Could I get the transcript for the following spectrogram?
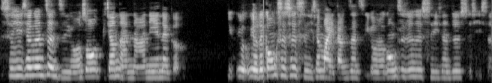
实习生跟正职有的时候比较难拿捏那个。有有的公司是实习生把你当正职，有的公司就是实习生就是实习生，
